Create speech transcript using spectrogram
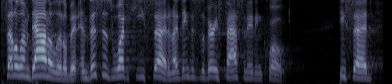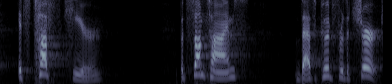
settle him down a little bit. And this is what he said, and I think this is a very fascinating quote. He said, It's tough here, but sometimes that's good for the church.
